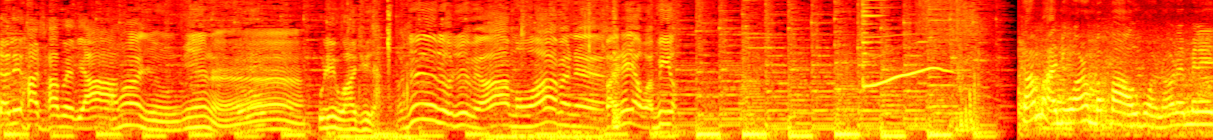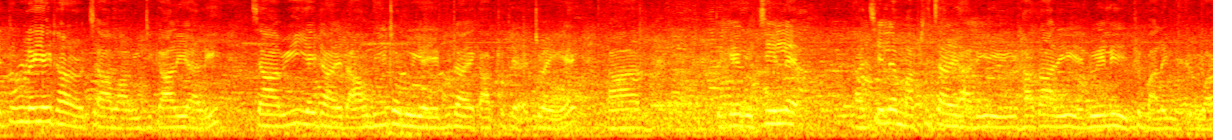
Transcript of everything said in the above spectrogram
ဒါလေးဟာထားမယ်ဗျာအမယုံပြင်းတယ်ဦးလေးဝါကြည့်တာမကြည့်လို့ကြည့်ဗျာမဝါပဲနဲ့ဘိုင်ထဲရောက်သွားပြီးရောကားမှာအနီကတော့မပါဘူးပေါ့နော်ဒါပေမဲ့သူတို့လည်းရိုက်ထားတော့ကြာပါပြီဒီကားလေးကလေကြာပြီရိုက်ထားတဲ့ဒါအောင်သီးထုတ်လို့ရရကုတာရဲ့ကားဖြစ်တဲ့အတွက်ရဒါတကယ်ကိုကျေးလက်ဒါကျေးလက်မှာဖြစ်ကြတဲ့ဟာလေးတွေဟာသားလေးတွေလွဲလေးတွေဖြစ်ပါလိမ့်မယ်အခုကတော့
